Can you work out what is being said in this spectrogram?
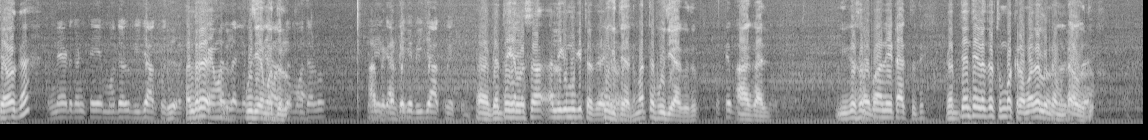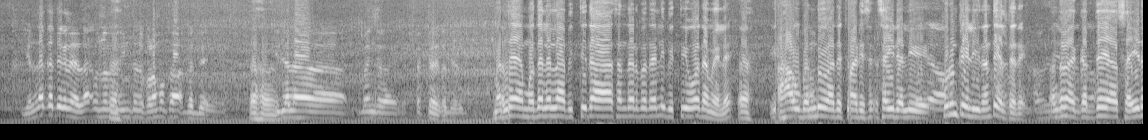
ಯಾವಾಗ? ಹನ್ನೆರಡು ಗಂಟೆ ಮೊದಲು ಬೀಜ ಹಾಕುದು ಅಂದ್ರೆ ಪೂಜೆ ಮೊದಲು. ಮೊದಲು ಗದ್ದೆಗೆ ಬೀಜ ಹಾಕ್ಬೇಕು. ಆ, ಗದ್ದೆ ಕೆಲಸ ಅಲ್ಲಿಗೆ ಮುಗಿತದೆ ಮುಗಿತದೆ ಮತ್ತೆ ಪೂಜೆ ಆಗುದು. ಆಗ ಈಗ ಸ್ವಲ್ಪ ಲೇಟ್ ಆಗ್ತದೆ. ಗದ್ದೆ ಅಂತ ಹೇಳಿದ್ರೆ ತುಂಬಾ ಕ್ರಮಗಳು. ಹೌದು. ಎಲ್ಲ ಗದ್ದೆಗಳೆಲ್ಲ ಒಂದೊಂದು ಇಂಥದ್ದು ಪ್ರಮುಖ ಗದ್ದೆ. ಇದೆಲ್ಲ ಭಯಂಕರ ಅದು. ಮತ್ತೆ ಮೊದಲೆಲ್ಲ ಬಿತ್ತಿದ ಸಂದರ್ಭದಲ್ಲಿ ಬಿತ್ತಿ ಹೋದ ಮೇಲೆ ಹಾವು ಬಂದು ಅದಕ್ಕೆ ಮಾಡಿ ಸೈಡ್ ಅಲ್ಲಿ ಕುರುಂಟು ಎಳೆಯುವುದು ಅಂತ ಹೇಳ್ತದೆ. ಅಂದ್ರೆ ಗದ್ದೆಯ ಸೈಡ್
